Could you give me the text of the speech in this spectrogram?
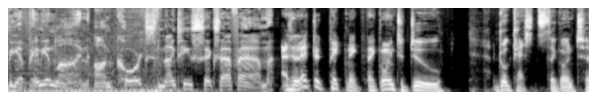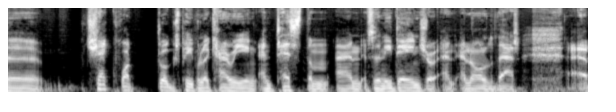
The Opinion Line on Corks 96 FM. At Electric Picnic, they're going to do drug tests. They're going to check what drugs people are carrying and test them and if there's any danger and, and all of that. Uh,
